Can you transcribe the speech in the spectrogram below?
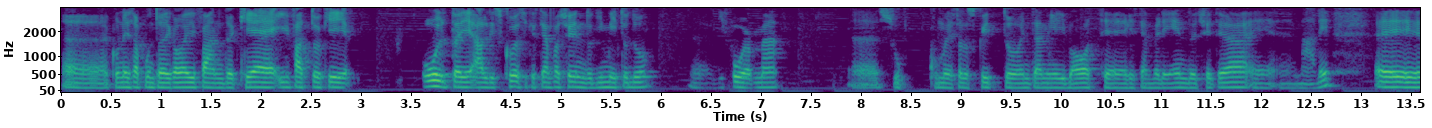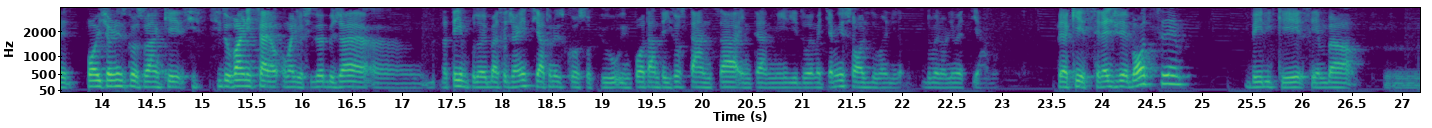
eh, connesso appunto al recovery fund, che è il fatto che oltre al discorso che stiamo facendo di metodo, eh, di forma, eh, su come è stato scritto in termini di bozze che stiamo vedendo, eccetera, è male. Eh, poi c'è un discorso anche, si, si, dovrà iniziare, o meglio, si dovrebbe già, eh, da tempo dovrebbe essere già iniziato un discorso più importante di sostanza in termini di dove mettiamo i soldi, dove, dove non li mettiamo. Perché se leggi le bozze, vedi che sembra mh, mm,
